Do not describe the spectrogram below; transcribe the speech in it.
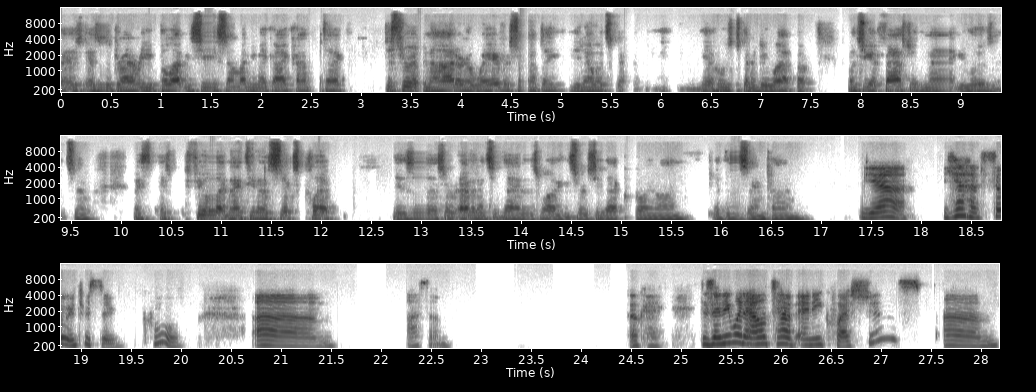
As, as a driver, you pull up, you see someone, you make eye contact, just through a nod or a wave or something, you know what's you know who's going to do what. But once you get faster than that, you lose it. So I, I feel that 1906 clip is a sort of evidence of that as well. You can sort of see that going on at the same time. Yeah, yeah, so interesting. Cool. Um, awesome. Okay. Does anyone else have any questions um,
